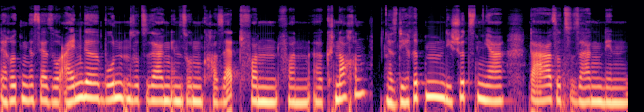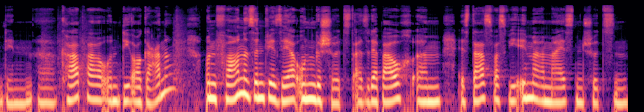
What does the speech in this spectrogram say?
Der Rücken ist ja so eingebunden sozusagen in so ein Korsett von, von äh, Knochen. Also die Rippen, die schützen ja da sozusagen den, den äh, Körper und die Organe. Und vorne sind wir sehr ungeschützt. Also der Bauch ähm, ist das, was wir immer am meisten schützen.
